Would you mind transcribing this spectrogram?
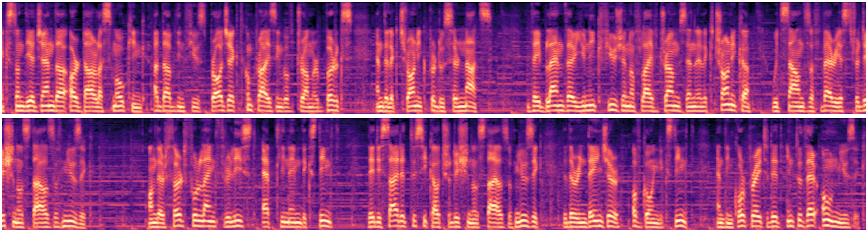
Next on the agenda are Darla Smoking, a dubbed infused project comprising of drummer Burks and electronic producer Nuts. They blend their unique fusion of live drums and electronica with sounds of various traditional styles of music. On their third full length release, aptly named Extinct, they decided to seek out traditional styles of music that are in danger of going extinct and incorporated it into their own music.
